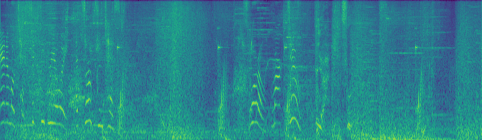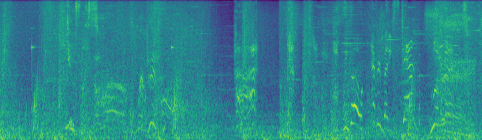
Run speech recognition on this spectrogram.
Animal test 6308, absorption test. Swirl, Mark 2. Yeah. Useless! Ha! Off we go! Everybody stand! Lament! Here!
